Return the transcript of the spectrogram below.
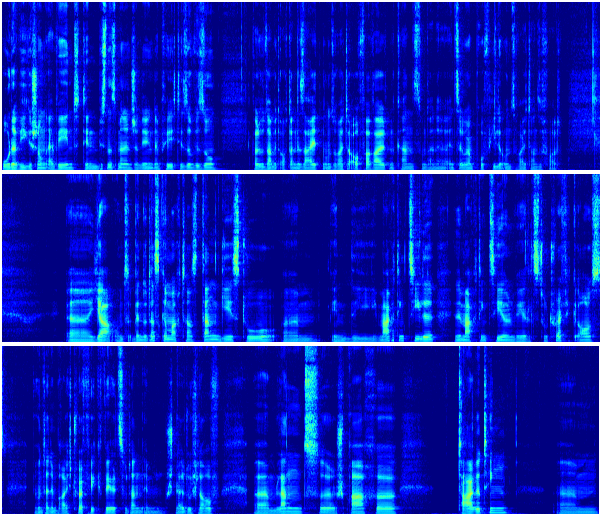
Oder wie schon erwähnt, den Business Manager, den empfehle ich dir sowieso weil du damit auch deine Seiten und so weiter auch verwalten kannst und deine Instagram-Profile und so weiter und so fort. Äh, ja, und wenn du das gemacht hast, dann gehst du ähm, in die Marketingziele. In den Marketingzielen wählst du Traffic aus. Unter dem Bereich Traffic wählst du dann im Schnelldurchlauf ähm, Land, äh, Sprache, Targeting, ähm,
